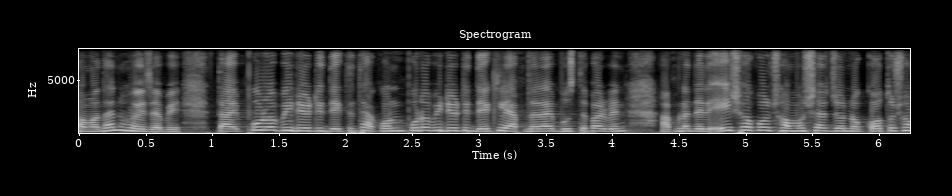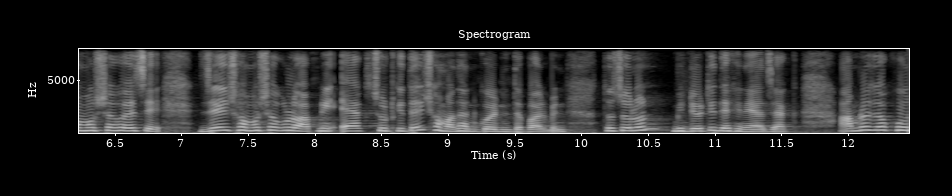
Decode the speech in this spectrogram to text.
সমাধান হয়ে যাবে। তাই পুরো ভিডিওটি দেখতে থাকুন। পুরো ভিডিওটি দেখলে আপনারাই বুঝতে পারবেন আপনাদের এই সকল সমস্যার জন্য কত সমস্যা হয়েছে, যেই সমস্যাগুলো আপনি এক চুটকিতেই সমাধান করে নিতে পারবেন। তো চলুন ভিডিওটি দেখে নেওয়া যাক। আমরা যখন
